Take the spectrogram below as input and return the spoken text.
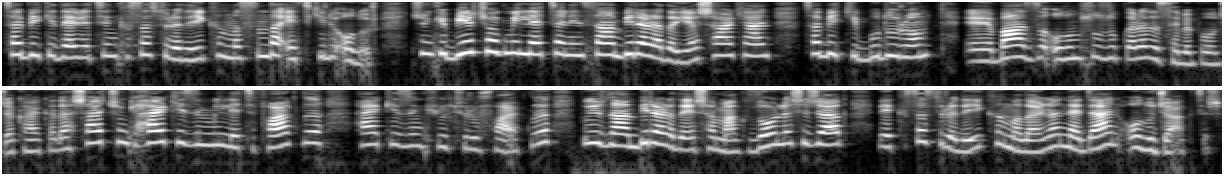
tabii ki devletin kısa sürede yıkılmasında etkili olur. Çünkü birçok milletten insan bir arada yaşarken tabii ki bu durum e, bazı olumsuzluklara da sebep olacak arkadaşlar. Çünkü herkesin milleti farklı, herkesin kültürü farklı. Bu yüzden bir arada yaşamak zorlaşacak ve kısa sürede yıkılmalarına neden olacaktır.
